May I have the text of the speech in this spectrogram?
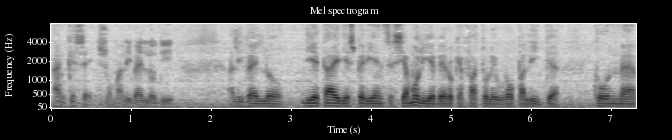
anche se insomma a livello di a livello di età e di esperienze siamo lì, è vero che ha fatto l'Europa League con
